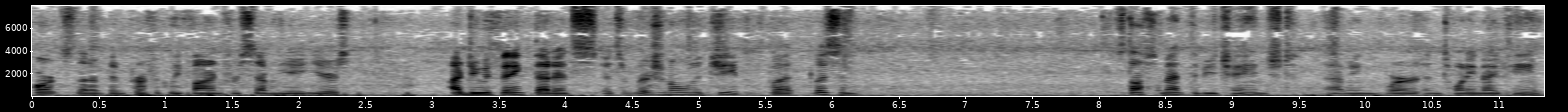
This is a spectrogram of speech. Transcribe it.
parts that have been perfectly fine for 78 years? I do think that it's it's original with Jeep, but listen, stuff's meant to be changed. I mean, we're in 2019.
